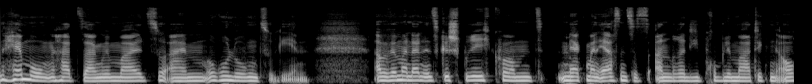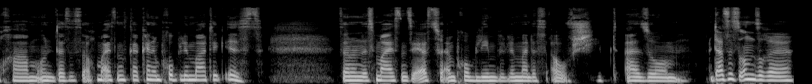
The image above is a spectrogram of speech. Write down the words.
hm, Hemmung hat, sagen wir mal, zu einem Urologen zu gehen. Aber wenn man dann ins Gespräch kommt, merkt man erstens, dass andere die Problematiken auch haben und dass es auch meistens gar keine Problematik ist, sondern es meistens erst zu einem Problem wird, wenn man das aufschiebt. Also das ist unsere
